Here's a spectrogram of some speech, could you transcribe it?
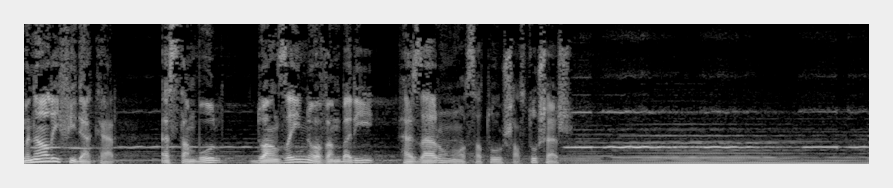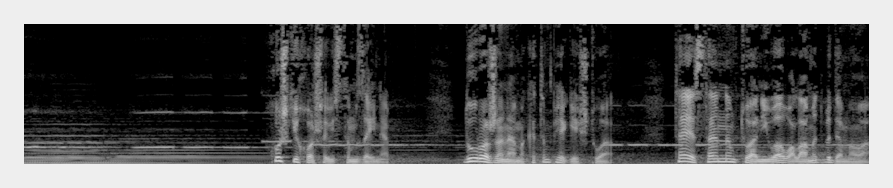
مناڵی فیداکار، ئەستەمبول، دوانزەی نۆڤەمبەری 1966. خوشکی خۆشەویستم زەینەب دوو ڕۆژە نامەکەتم پێگەیشتووە تا ئێستا نەمتوانیوە وەڵامت بدەمەوە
